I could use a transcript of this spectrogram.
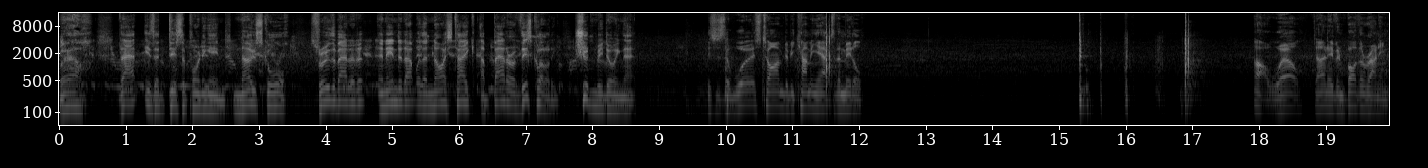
Well, that is a disappointing end. No score. Threw the bat at it and ended up with a nice take. A batter of this quality shouldn't be doing that. This is the worst time to be coming out to the middle. Oh, well, don't even bother running.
